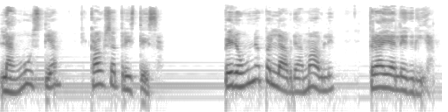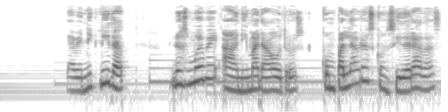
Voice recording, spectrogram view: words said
La angustia causa tristeza, pero una palabra amable trae alegría. La benignidad nos mueve a animar a otros con palabras consideradas.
